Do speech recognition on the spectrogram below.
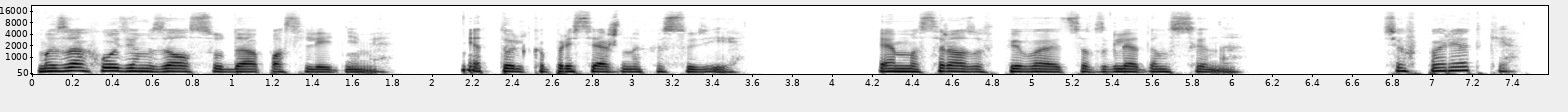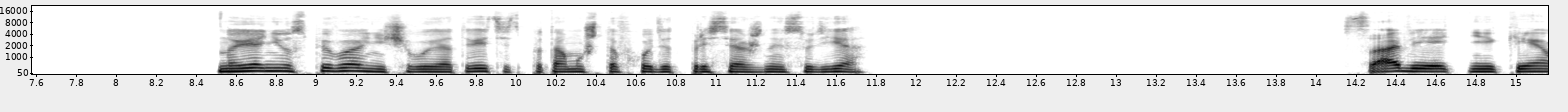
Мы заходим в зал суда последними. Нет только присяжных и судьи. Эмма сразу впивается взглядом в сына. «Все в порядке?» Но я не успеваю ничего и ответить, потому что входит присяжный судья. «Советники»,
